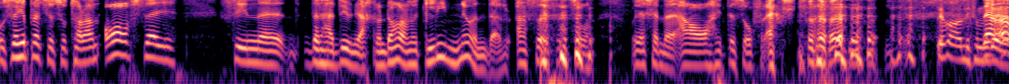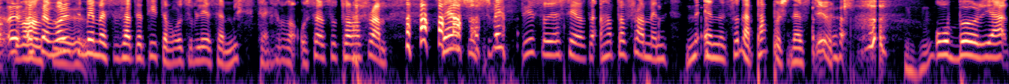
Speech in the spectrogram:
Och så helt plötsligt så tar han av sig sin, eh, den här dunjackan, då har han ett linne under. Alltså, så. Och jag kände, ja inte så fräscht. Det var liksom det. det var och sen var det inte mer med så att jag tittade på och så blev jag så misstänksam och sen så tar han fram Så är så svettig så jag ser att han tar fram en, en sån här pappersnäsduk och börjar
